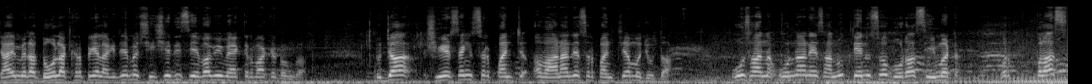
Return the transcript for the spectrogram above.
ਚਾਹੇ ਮੇਰਾ 2 ਲੱਖ ਰੁਪਏ ਲੱਗ ਜਾਏ, ਮੈਂ ਸ਼ੀਸ਼ੇ ਦੀ ਸੇਵਾ ਵੀ ਮੈਂ ਕਰਵਾ ਕੇ ਦਊਂਗਾ। ਦੂਜਾ, ਸ਼ੇਰ ਸਿੰਘ ਸਰਪੰਚ, ਅਵਾਣਾ ਦੇ ਸਰਪੰਚ ਆ ਮੌਜੂਦਾ। ਉਹ ਸਨ, ਉਹਨਾਂ ਨੇ ਸਾਨੂੰ 300 ਬੋਰਾ ਸੀਮਟ ਔਰ ਪਲੱਸ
